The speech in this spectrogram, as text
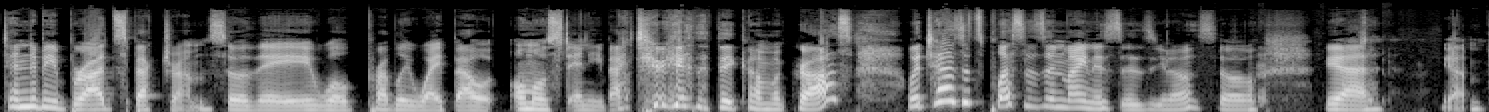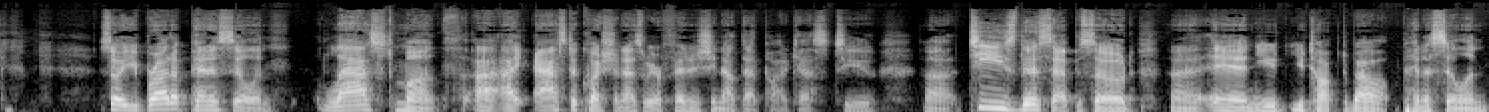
tend to be broad spectrum. So they will probably wipe out almost any bacteria that they come across which has its pluses and minuses you know? So yeah. Yeah. So you brought up penicillin. Last month I, I, asked a question as we were finishing out that podcast to uh, tease this episode uh, and you you talked about penicillin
